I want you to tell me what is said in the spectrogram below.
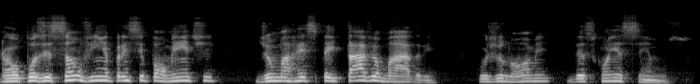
A oposição vinha principalmente de uma respeitável madre, cujo nome desconhecemos,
